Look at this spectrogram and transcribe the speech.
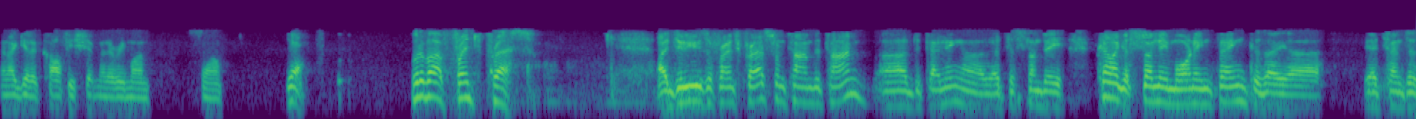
and I get a coffee shipment every month. So yeah. What about French press? I do use a French press from time to time, uh, depending. Uh, that's a Sunday, kind of like a Sunday morning thing because I, uh, I tend to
